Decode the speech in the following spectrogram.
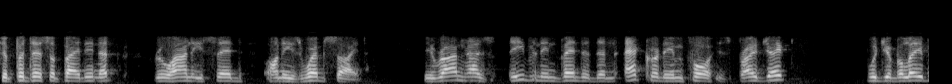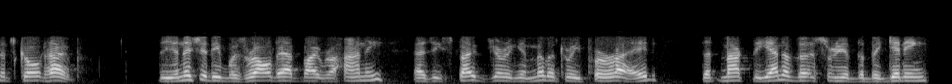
to participate in it, Rouhani said on his website. Iran has even invented an acronym for his project. Would you believe it's called HOPE? The initiative was rolled out by Rouhani as he spoke during a military parade that marked the anniversary of the beginning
